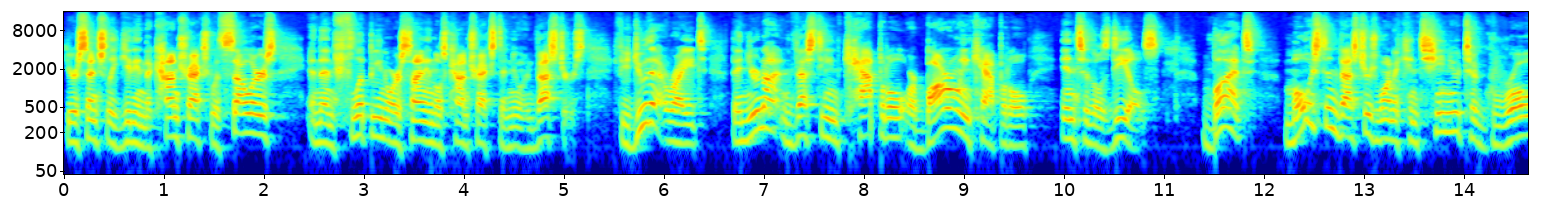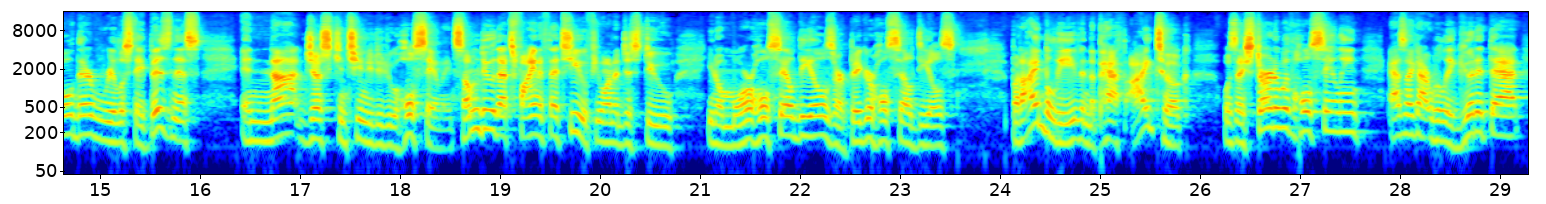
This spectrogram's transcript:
You're essentially getting the contracts with sellers and then flipping or assigning those contracts to new investors. If you do that right, then you're not investing capital or borrowing capital into those deals. But most investors want to continue to grow their real estate business and not just continue to do wholesaling. Some do, that's fine if that's you, if you want to just do, you know, more wholesale deals or bigger wholesale deals. But I believe in the path I took was I started with wholesaling. As I got really good at that,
